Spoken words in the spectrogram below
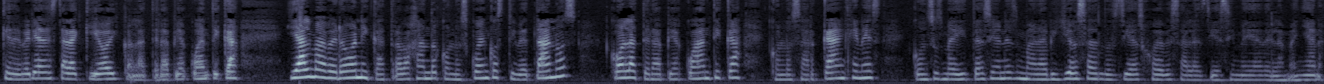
que debería de estar aquí hoy con la terapia cuántica. Y Alma Verónica, trabajando con los cuencos tibetanos, con la terapia cuántica, con los arcángeles, con sus meditaciones maravillosas los días jueves a las diez y media de la mañana.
